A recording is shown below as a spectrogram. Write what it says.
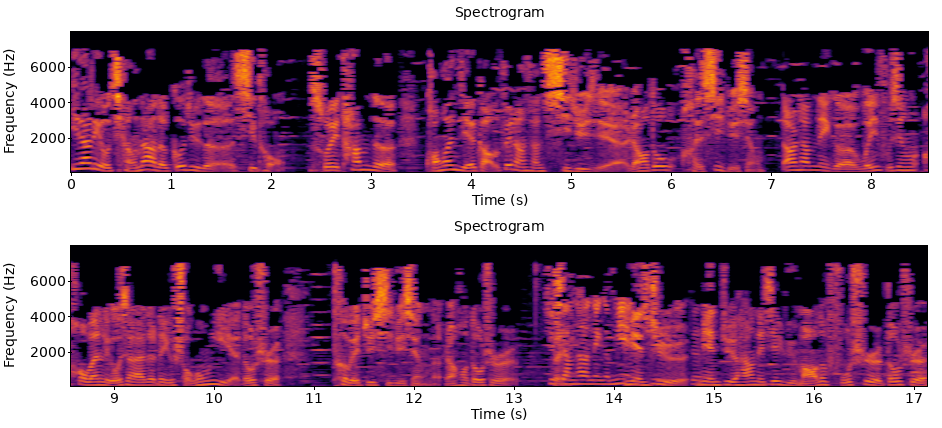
意大利有强大的歌剧的系统，所以他们的狂欢节搞得非常像戏剧节，然后都很戏剧性。当然，他们那个文艺复兴后文留下来的这个手工艺也都是特别具戏剧性的，然后都是就像他那个面面具、面具，还有那些羽毛的服饰，都是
